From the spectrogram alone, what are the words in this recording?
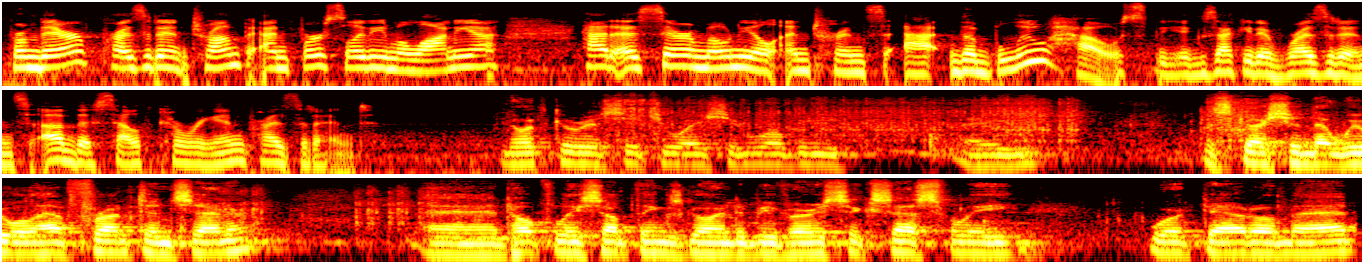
From there, President Trump and First Lady Melania had a ceremonial entrance at the Blue House, the executive residence of the South Korean president. North Korea situation will be a discussion that we will have front and center and hopefully something's going to be very successfully worked out on that.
